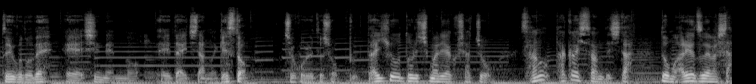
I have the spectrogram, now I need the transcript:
ということで、えー新年の、えー第一弾のゲストチョコレートショップ代表取締役社長佐野隆さんでした。どうもありがとうございました。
